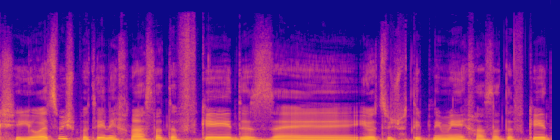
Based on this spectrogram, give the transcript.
כשיועץ משפטי נכנס לתפקיד, אז אה, יועץ משפטי פנימי נכנס לתפקיד,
